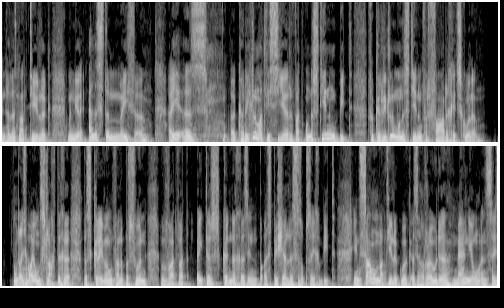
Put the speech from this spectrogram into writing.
en hulle is natuurlik meneer Alistair Mather. Hy is 'n kurrikulumadviseur wat ondersteuning bied vir kurrikulumondersteuning vir vaardigheidsskole. En daar is 'n baie omslagtige beskrywing van 'n persoon wat wat uiters kundig is en 'n spesialis is op sy gebied. En saam om natuurlik ook is Rode Manuel en sy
